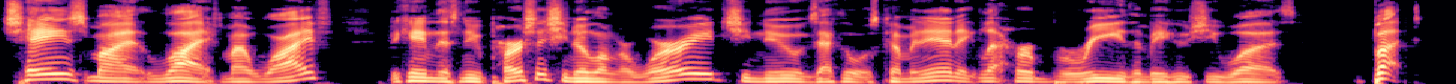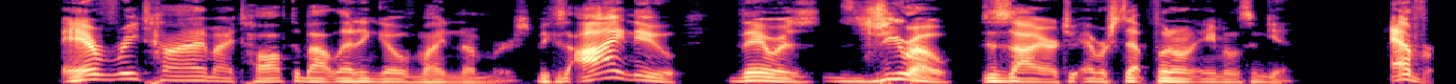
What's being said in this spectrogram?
Changed my life. My wife became this new person. She no longer worried. She knew exactly what was coming in. It let her breathe and be who she was. But every time I talked about letting go of my numbers because I knew there was zero desire to ever step foot on an ambulance again. Ever.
